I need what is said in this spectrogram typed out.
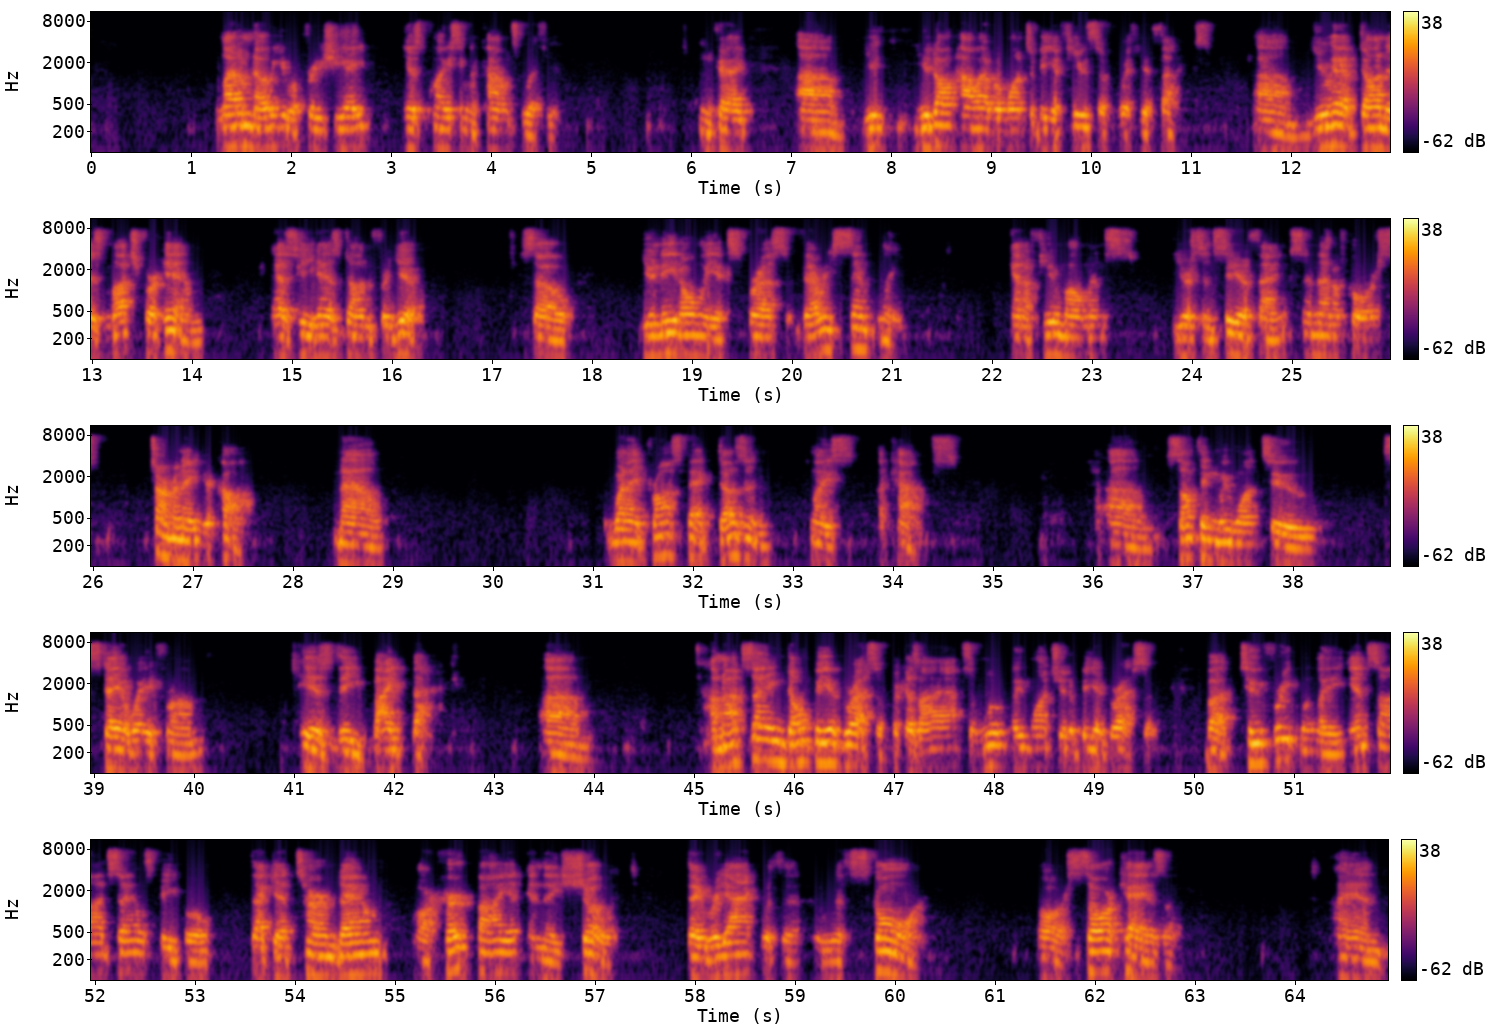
Let them know you appreciate his placing accounts with you. Okay? Um, you, you don't, however, want to be effusive with your thanks. Um, you have done as much for him as he has done for you. So you need only express very simply in a few moments your sincere thanks, and then, of course, terminate your call. Now, when a prospect doesn't place accounts, um, something we want to stay away from is the bite back. Um, I'm not saying don't be aggressive because I absolutely want you to be aggressive, but too frequently inside salespeople that get turned down are hurt by it and they show it. They react with with scorn or sarcasm, and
